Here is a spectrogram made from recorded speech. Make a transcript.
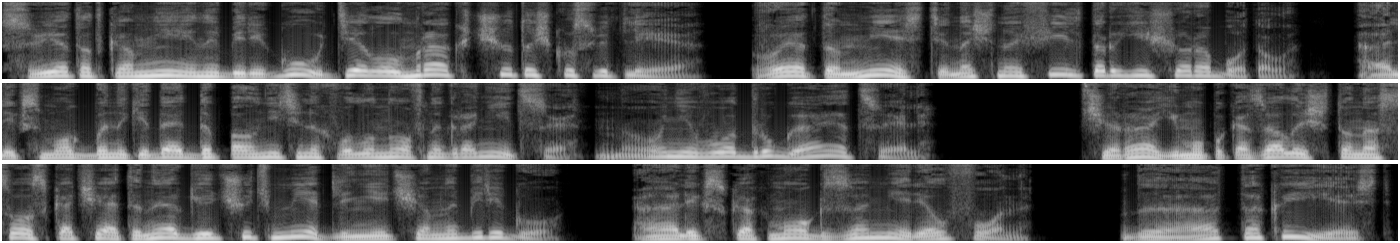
Свет от камней на берегу делал мрак чуточку светлее. В этом месте ночной фильтр еще работал. Алекс мог бы накидать дополнительных валунов на границе, но у него другая цель. Вчера ему показалось, что насос качает энергию чуть медленнее, чем на берегу. Алекс как мог замерил фон. Да, так и есть.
